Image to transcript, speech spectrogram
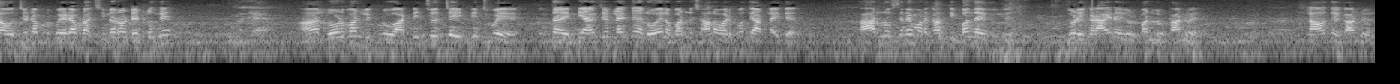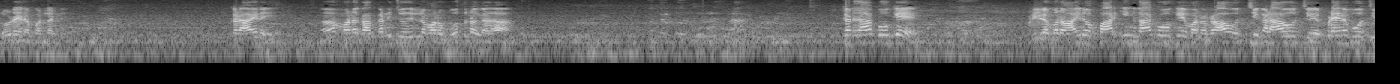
ఆ వచ్చేటప్పుడు పోయేటప్పుడు ఆ చిన్న రోడ్ ఎట్లుంది? ఆ లోడ్ బండ్లు ఇప్పుడు అటు నుంచి వచ్చే ఇటు నుంచి పోయే. పెద్ద ఎన్ని యాక్సిడెంట్లు అయితే లోయల బండ్లు చాలా పడిపోతాయి అట్లయితే. కార్లు వస్తేనే మనకు అంత ఇబ్బంది అవుతుంది. చూడు ఇక్కడ ఆయన చూడు బండ్లు కాన్వే. ఇట్లా అవుతాయి కాన్వే లోడ్ అయిన బండ్లన్నీ. ఇక్కడ ఆగినాయి. మనకు అక్కడి నుంచి వదిలిన మనం పోతున్నాం కదా. ఇక్కడ దాకా ఓకే. ఇప్పుడు ఇక్కడ మనం ఆయన పార్కింగ్ దాకా ఓకే. మనం రా వచ్చి ఇక్కడ ఆగవచ్చు ఎప్పుడైనా పోవచ్చు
